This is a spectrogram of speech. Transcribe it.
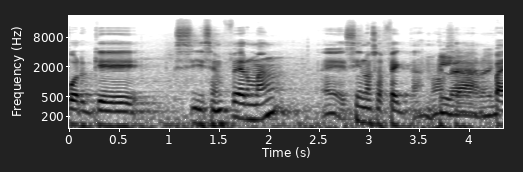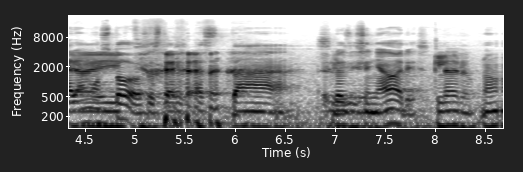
Porque si se enferman, eh, sí nos afecta, ¿no? Claro, o sea, paramos todos hasta los diseñadores. Claro. ¿no?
